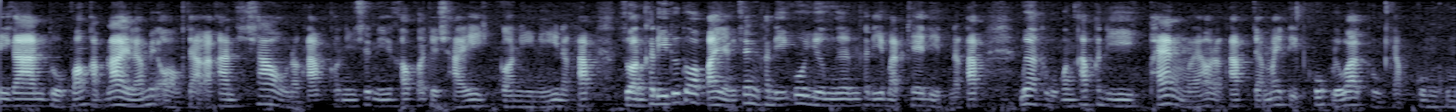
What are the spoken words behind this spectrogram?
มีการถูกฟ้องขับไล่แล้วไม่ออกจากอาคารที่เช่านะครับกรณีเช่นนี้เขาก็จะใช้กรณีนี้นะครับ ส่วนคดีทั่วๆไปอย่างเช่น คดีกู้ยืมเงินคดีบัตรเครดิตนะครับ เมื่อถูกบังคับคดีแพ่งแล้วนะครับ จะไม่ติดคุกหรือว่าถูกจับกลุมคุม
